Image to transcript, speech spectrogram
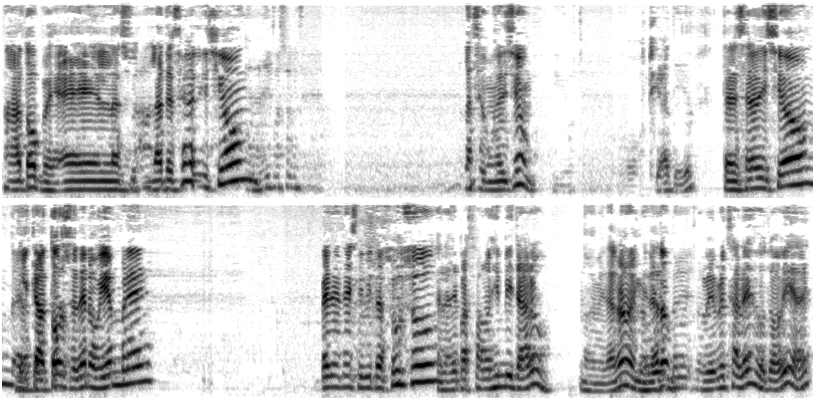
a tope. En la, la tercera edición, la segunda edición. Hostia, tío. Tercera edición, el 14 de noviembre. BTT Civita Surso. El año pasado nos invitaron. Nos invitaron. Noviembre, noviembre está lejos todavía, ¿eh?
